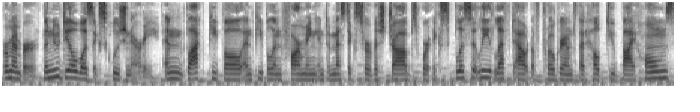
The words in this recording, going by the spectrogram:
Remember, the New Deal was exclusionary, and black people and people in farming and domestic service jobs were explicitly left out of programs that helped you buy homes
